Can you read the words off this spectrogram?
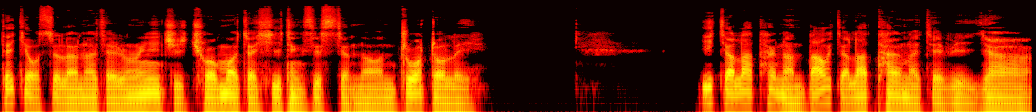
thế chỗ sự là nó chỉ容易chỉ cho một cái heating system nó chúa đồ lì ít cho là thằng nằm đau cho là thằng nó chỉ vì do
